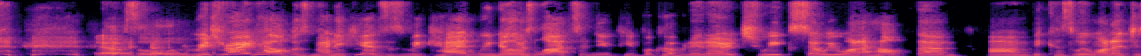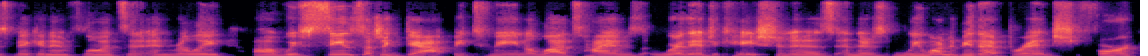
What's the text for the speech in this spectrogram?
Absolutely. We try and help as many kids as we can. We know there's lots of new people coming in each week. So we want to help them um, because we want to just make an influence. And, and really, uh, we've seen such a gap between a lot of times where the education is. And there's, we want to be that bridge for,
